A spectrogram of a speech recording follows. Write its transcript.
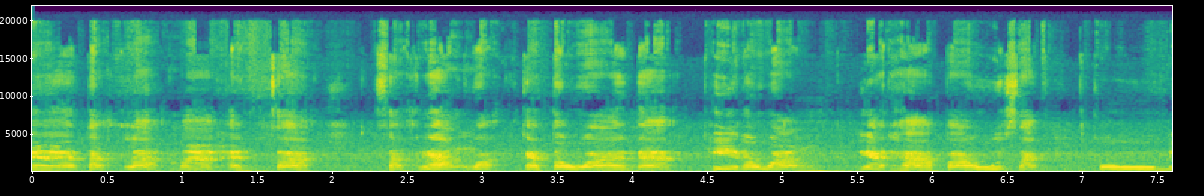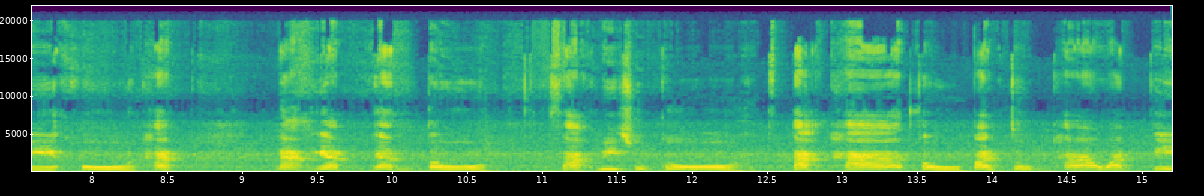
นาตะละมาหันจะสรังวะกัตตวานะเพระวังยะถาเปาสักโกเมโค ถัดนะยัตยันโต สวิชุโก ตะทาโสปัจจุทาวัตติ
